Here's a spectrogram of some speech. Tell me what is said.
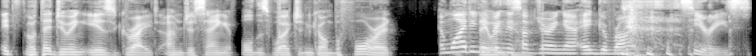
It's what they're doing is great. I'm just saying if all this work didn't go on before it, And why didn't you bring this go. up during our Edgar Wright series?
